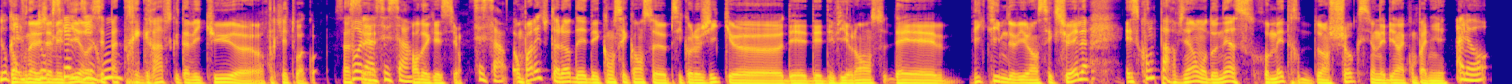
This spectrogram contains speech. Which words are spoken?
Donc elles- vous n'allez ce jamais qu'elles dire c'est diront- pas très grave ce que tu as vécu, euh, rentre chez toi quoi. Ça Voilà, c'est ça. hors de question. C'est ça. On parlait tout à l'heure des, des conséquences euh, psychologiques euh, des, des, des violences, des victimes de violences sexuelles. Est-ce qu'on parvient à un moment donné à se remettre d'un choc si on est bien accompagné? Alors,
